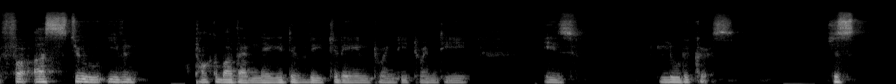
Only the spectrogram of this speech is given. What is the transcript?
for us to even talk about that negatively today in 2020 is ludicrous. Just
